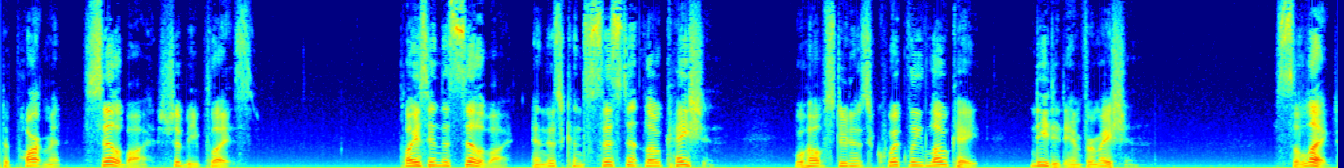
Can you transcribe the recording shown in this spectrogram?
department syllabi should be placed. Placing the syllabi in this consistent location will help students quickly locate needed information. Select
